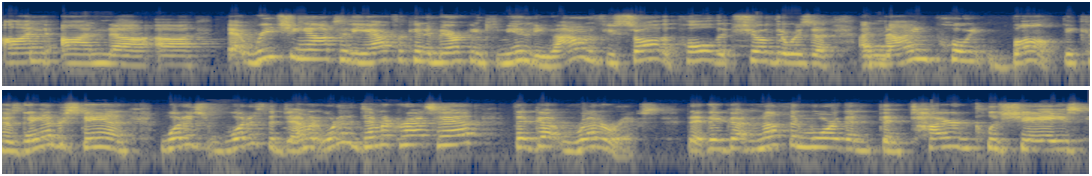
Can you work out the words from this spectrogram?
on on uh, uh, reaching out to the African American community. I don't know if you saw the poll that showed there was a, a nine point bump because they understand what is what is the Demo- what do the Democrats have? They've got rhetorics. They've got nothing more than, than tired cliches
